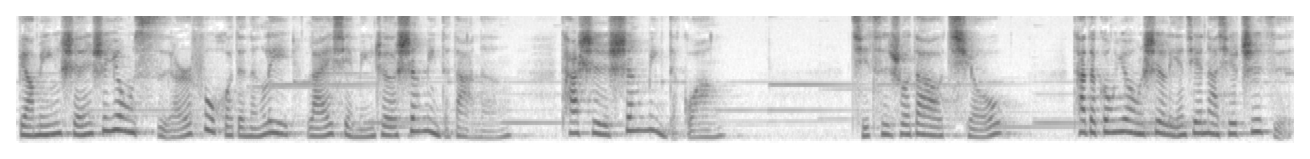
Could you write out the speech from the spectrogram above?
表明神是用死而复活的能力来显明着生命的大能。它是生命的光。其次说到球，它的功用是连接那些枝子，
